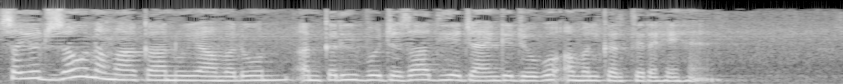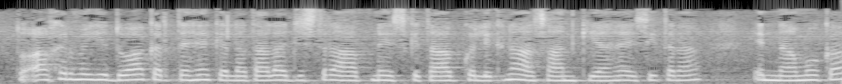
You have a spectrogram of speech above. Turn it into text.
سید ما کانو یا ملون ان قریب وہ جزا دیے جائیں گے جو وہ عمل کرتے رہے ہیں۔ تو آخر میں یہ دعا کرتے ہیں کہ اللہ تعالیٰ جس طرح آپ نے اس کتاب کو لکھنا آسان کیا ہے، اسی طرح ان ناموں کا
